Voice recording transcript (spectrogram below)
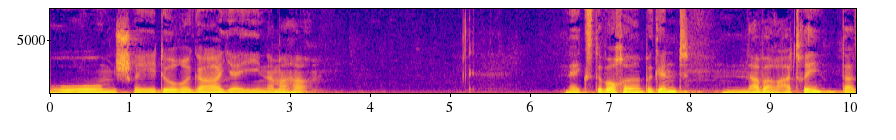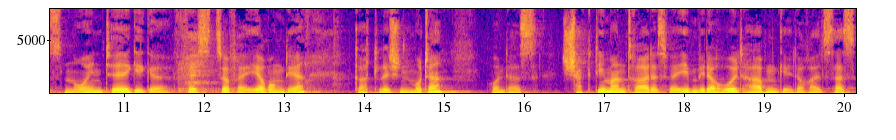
Om Shri Durga Yai Namaha. Nächste Woche beginnt Navaratri, das neuntägige Fest zur Verehrung der göttlichen Mutter. Und das Shakti-Mantra, das wir eben wiederholt haben, gilt auch als das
